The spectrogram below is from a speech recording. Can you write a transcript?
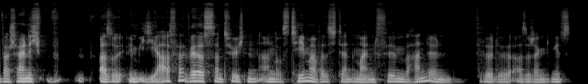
Wahrscheinlich, also im Idealfall wäre es natürlich ein anderes Thema, was ich dann in meinen Filmen behandeln würde. Also dann ging es,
